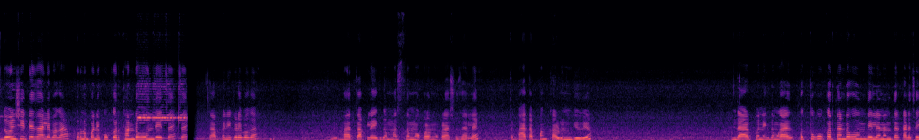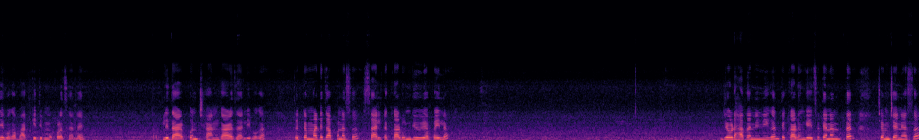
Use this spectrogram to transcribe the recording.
दोन शिट्ट्या झाल्या बघा पूर्णपणे कुकर थंड होऊन द्यायचं आहे तर आपण इकडे बघा भात आपला एकदम मस्त मोकळा मोकळा असं झाला आहे तर भात आपण काढून घेऊया. डाळ पण एकदम गाळ फक्त कुकर थंड होऊन दिल्यानंतर काढायचं हे बघा भात किती मोकळा झाला आहे आपली डाळ पण छान गाळ झाली बघा. तर टमाट्याचं आपण असं साल्ट काढून घेऊया पहिलं. जेवढं हाताने निघन ते काढून घ्यायचं. त्यानंतर चमच्याने असं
